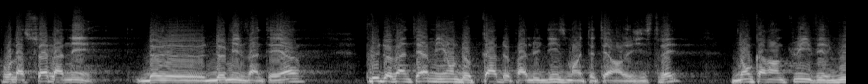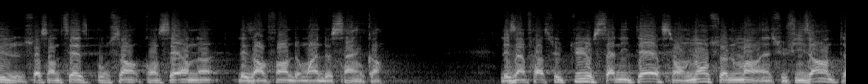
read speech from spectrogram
pour la seule année de 2021, plus de 21 millions de cas de paludisme ont été enregistrés, dont 48,76% concernent les enfants de moins de 5 ans. Les infrastructures sanitaires sont non seulement insuffisantes,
